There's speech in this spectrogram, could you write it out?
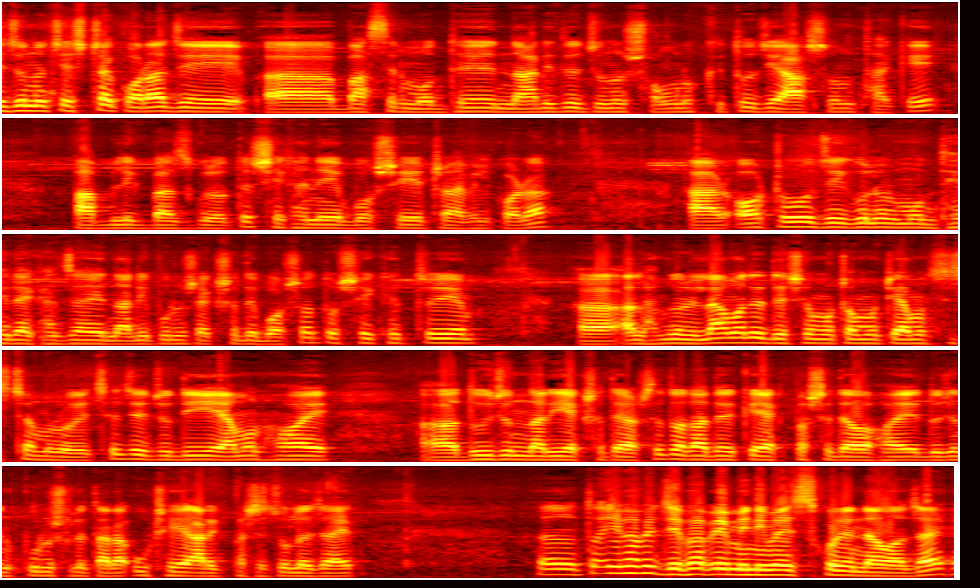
এই জন্য চেষ্টা করা যে বাসের মধ্যে নারীদের জন্য সংরক্ষিত যে আসন থাকে পাবলিক বাসগুলোতে, সেখানে বসে ট্রাভেল করা। আর অটো যেগুলোর মধ্যে দেখা যায় নারী পুরুষ একসাথে বসা, তো সেক্ষেত্রে আলহামদুলিল্লাহ আমাদের দেশে মোটামুটি এমন সিস্টেম রয়েছে যে যদি এমন হয় দুইজন নারী একসাথে আসছে, তো তাদেরকে এক পাশে দেওয়া হয়, দুজন পুরুষ হলে তারা উঠে আরেক পাশে চলে যায়। তো এইভাবে যেভাবে মিনিমাইজ করে নেওয়া যায়।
